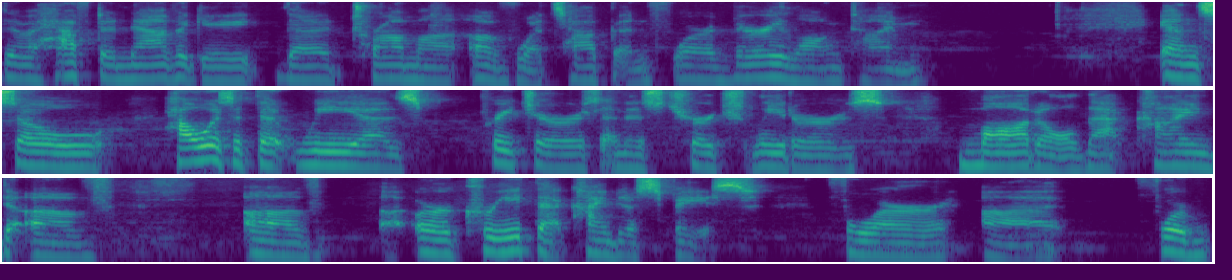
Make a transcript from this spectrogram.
to have to navigate the trauma of what's happened for a very long time. And so how is it that we as preachers and as church leaders model that kind of, of uh, or create that kind of space for, uh, for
